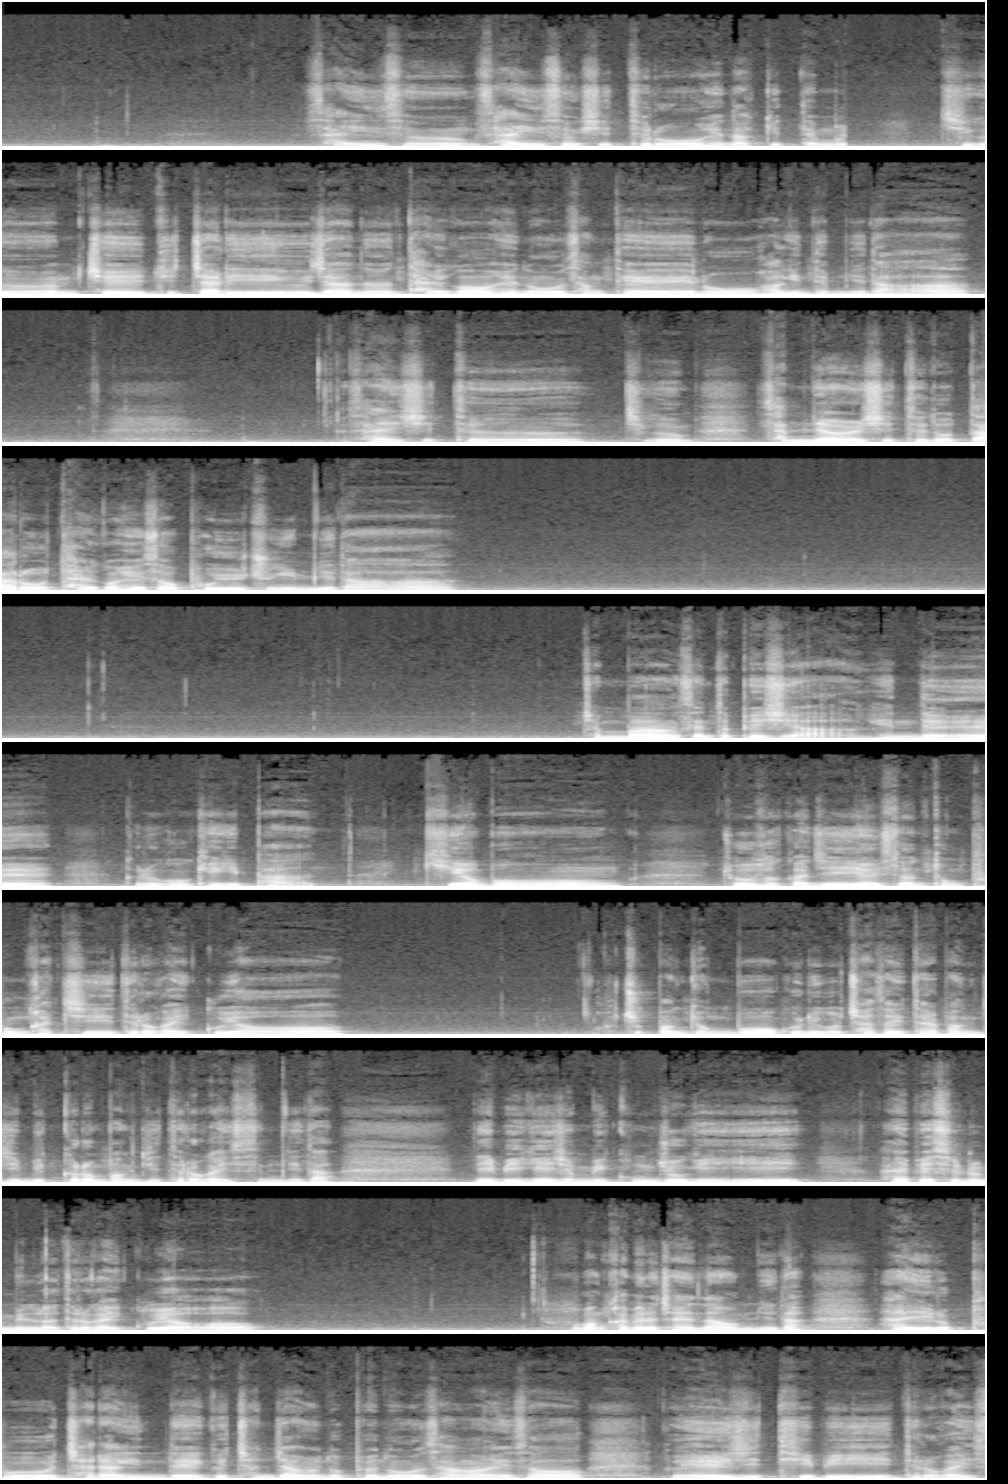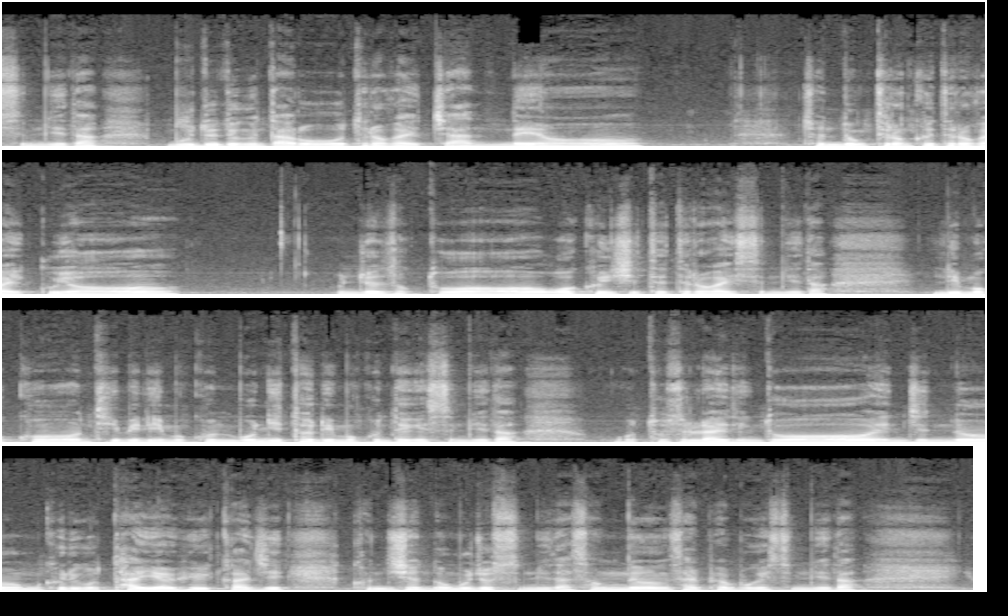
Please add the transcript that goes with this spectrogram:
4인승 4인승 시트로 해놨기 때문에 지금 제 뒷자리 의자는 탈거해 놓은 상태로 확인됩니다. 4인 시트 지금 3열 시트도 따로 탈거해서 보유 중입니다. 전방 센터페시아 핸들 그리고 계기판 기어봉 조수석까지 열선 통풍 같이 들어가 있고요. 후측방 경보 그리고 차선 이탈 방지 미끄럼 방지 들어가 있습니다. 내비게이션 및 공조기 하이패스 룸밀러 들어가 있고요. 후방 카메라 잘 나옵니다. 하이루프 차량인데 그 천장을 높여놓은 상황에서 그 LG TV 들어가 있습니다. 무드 등은 따로 들어가 있지 않네요. 전동 트렁크 들어가 있고요. 운전석 도어, 워크인 시트 들어가 있습니다. 리모컨, TV 리모컨, 모니터 리모컨 되겠습니다. 오토 슬라이딩 도어, 엔진룸, 그리고 타이어 휠까지 컨디션 너무 좋습니다. 성능 살펴보겠습니다.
